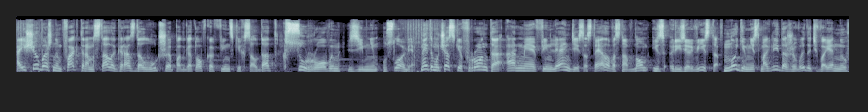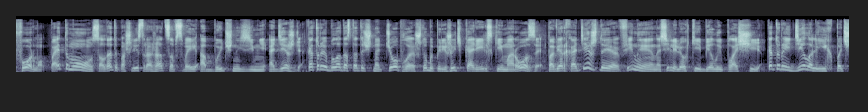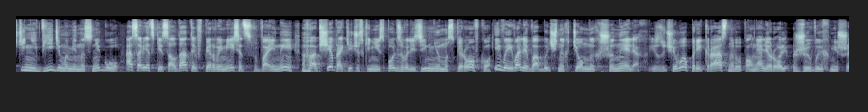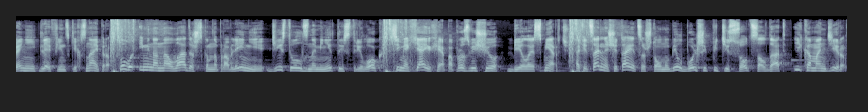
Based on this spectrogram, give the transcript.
А еще важным фактором стала гораздо лучшая подготовка финских солдат к суровым зимним условиям. На этом участке фронта армия Финляндии состояла в основном из резервистов. Многим не смогли даже выдать военную форму, поэтому солдаты пошли сражаться в своей обычной зимней одежде, которая была достаточно теплая, чтобы пережить карельские морозы. Поверх одежды финны носили легкие белые плащи, которые делали их почти невидимыми на снегу. А советские солдаты в первый месяц войны вообще практически практически не использовали зимнюю маскировку и воевали в обычных темных шинелях, из-за чего прекрасно выполняли роль живых мишеней для финских снайперов. К слову, именно на ладожском направлении действовал знаменитый стрелок Семяхяюхя по прозвищу Белая Смерть. Официально считается, что он убил больше 500 солдат и командиров.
